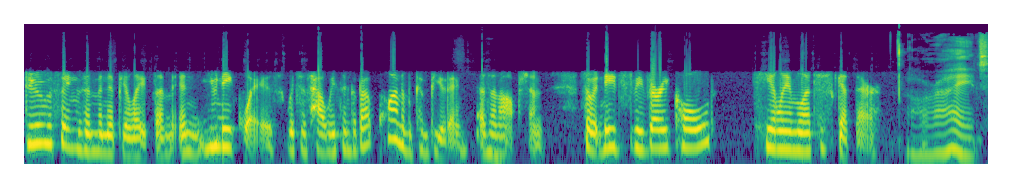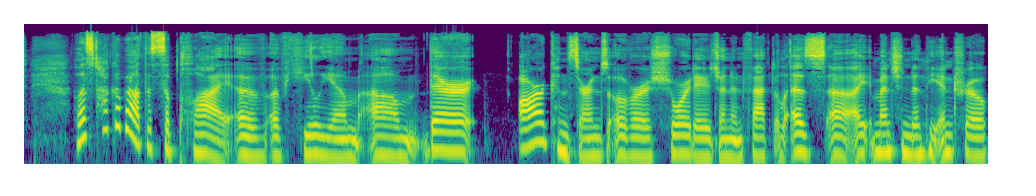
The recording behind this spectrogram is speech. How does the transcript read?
do things and manipulate them in unique ways, which is how we think about quantum computing as an option. So it needs to be very cold. Helium lets us get there. All right. Let's talk about the supply of, of helium. Um, there are concerns over a shortage. And in fact, as uh, I mentioned in the intro,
